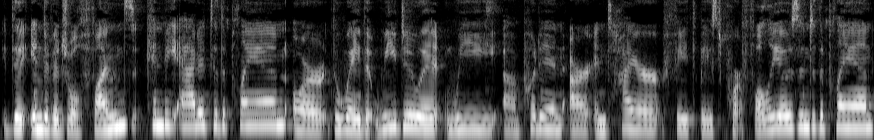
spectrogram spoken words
the individual funds can be added to the plan or the way that we do it, we uh, put in our entire faith-based portfolios into the plan.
